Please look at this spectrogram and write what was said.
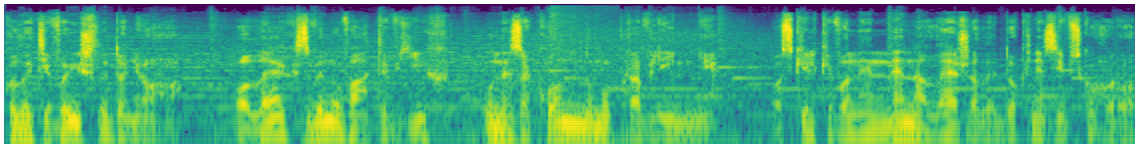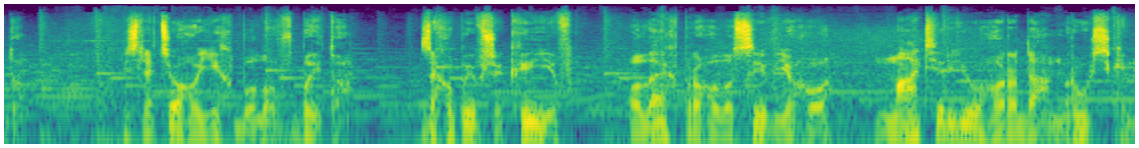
Коли ті вийшли до нього, Олег звинуватив їх у незаконному правлінні, оскільки вони не належали до князівського роду. Після цього їх було вбито. Захопивши Київ, Олег проголосив його матір'ю городам руським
